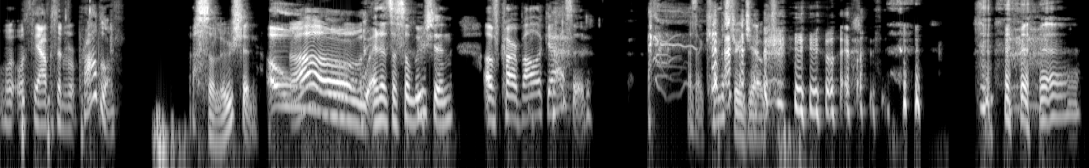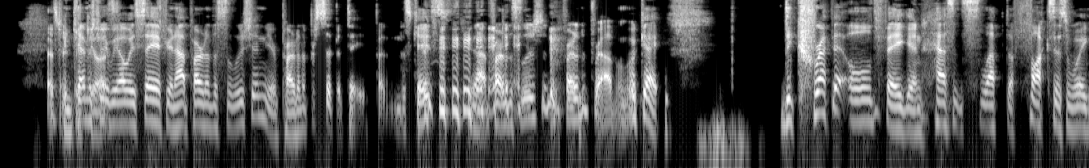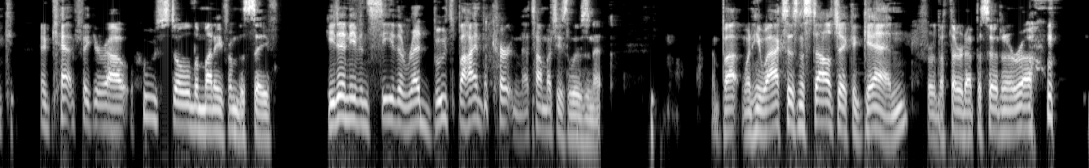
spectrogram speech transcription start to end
What's the opposite of a problem? A solution. Oh, Oh. and it's a solution of carbolic acid. That's a chemistry joke. That's In chemistry, we always say if you're not part of the solution, you're part of the precipitate. But in this case, you're not part of the solution, you're part of the problem. Okay. Decrepit old Fagin hasn't slept a fox's wink and can't figure out who stole the money from the safe. He didn't even see the red boots behind the curtain. That's how much he's losing it. But when he waxes nostalgic again for the third episode in a row,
